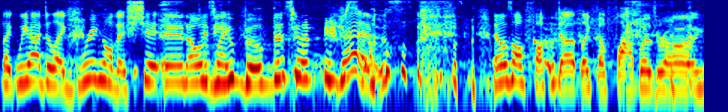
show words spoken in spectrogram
Like we had to like bring all this shit in. I was Did like, you build the this- tent? Yes. and it was all fucked up. Like the flap was wrong.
